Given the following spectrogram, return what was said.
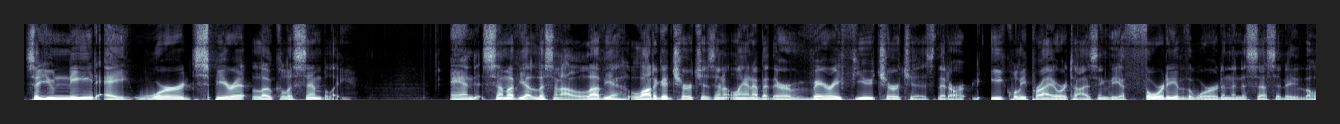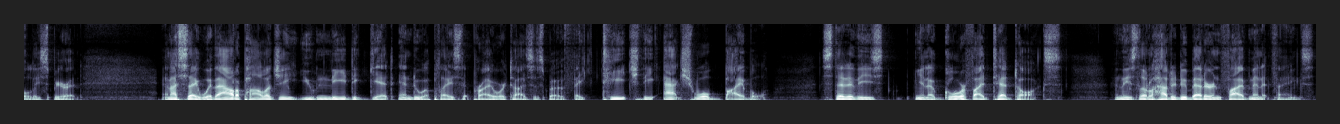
So you need a word, spirit, local assembly. And some of you, listen, I love you. A lot of good churches in Atlanta, but there are very few churches that are equally prioritizing the authority of the word and the necessity of the Holy Spirit. And I say, without apology, you need to get into a place that prioritizes both. They teach the actual Bible instead of these, you know, glorified TED Talks and these little how to do better in five minute things.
